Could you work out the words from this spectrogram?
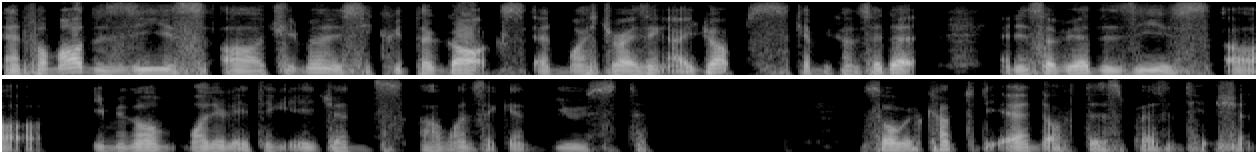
And for mild disease, uh, treatment with secretagogues and moisturizing eye drops can be considered. And in severe disease, uh, immunomodulating agents are once again used. So we've come to the end of this presentation.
